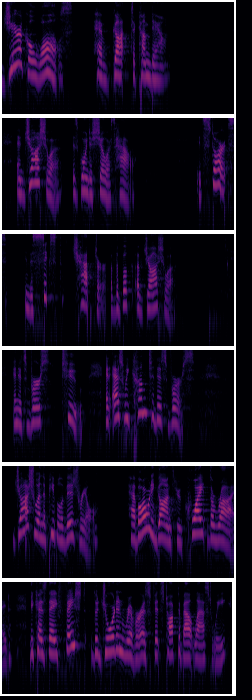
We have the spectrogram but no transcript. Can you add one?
Jericho walls have got to come down. And Joshua is going to show us how. It starts in the sixth chapter of the book of Joshua, and it's verse 2. And as we come to this verse, Joshua and the people of Israel have already gone through quite the ride because they faced the Jordan River, as Fitz talked about last week.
